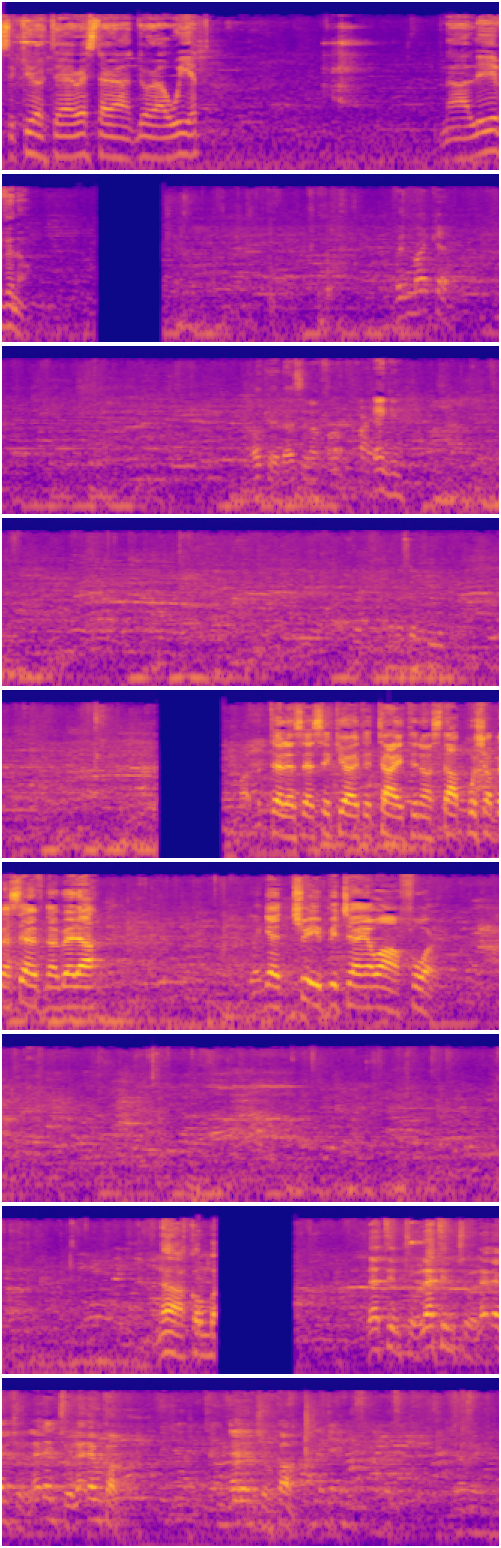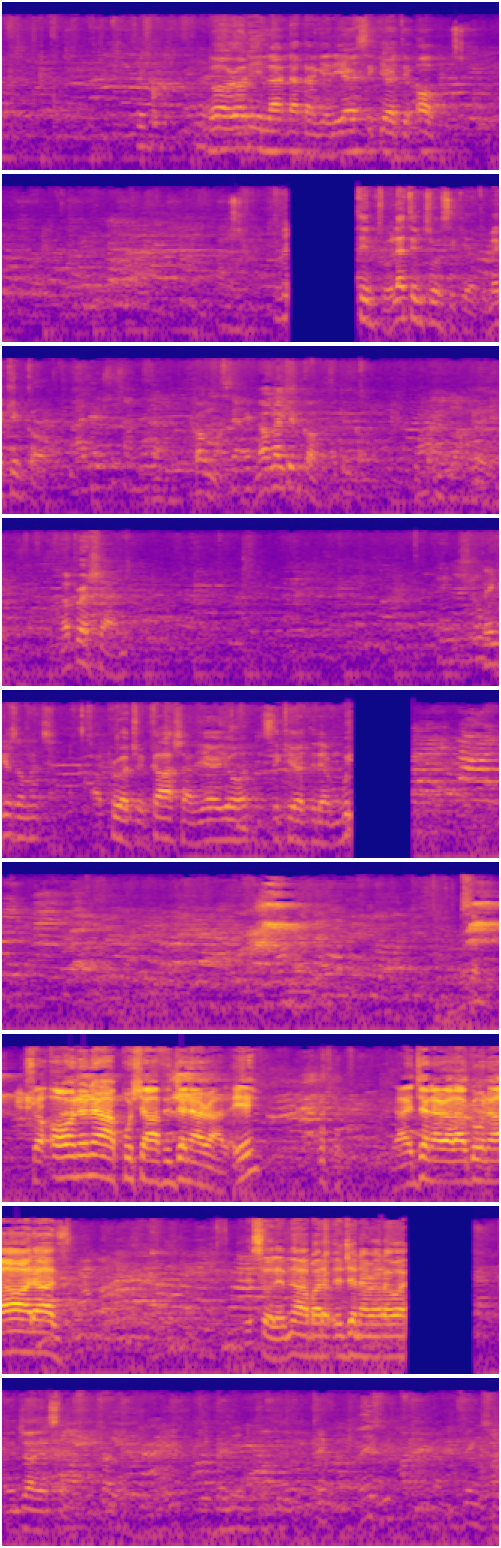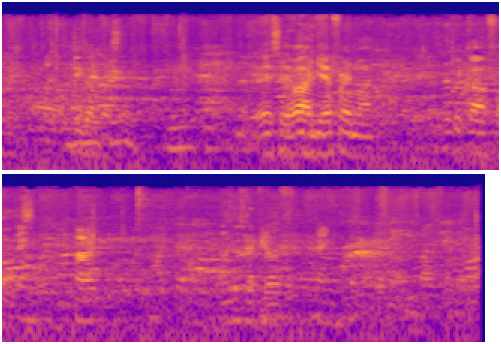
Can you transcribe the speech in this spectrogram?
Security restaurant door a wait. Now leave, you know. With my cat. Okay, that's enough. Thank you. But tell us say security tight, you know. Stop push up yourself now, brother. You get three picture and you want four. Nah, come back. Let him through, let him through, let them through, let them through, let them come. Let them through, come. Don't run in like that again, air security up. Let him through, let him through security, make him come. Come on, now make him come, make him come. No pressure. Thank you so much. Approach with caution, here you security them. We- So, so on and now push off the general, eh? the general are going to orders. You saw them now about the general. Enjoy yourself. Big up yourself. You want to get a friend, man. Quick and fast. Third. Answer Thank you.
